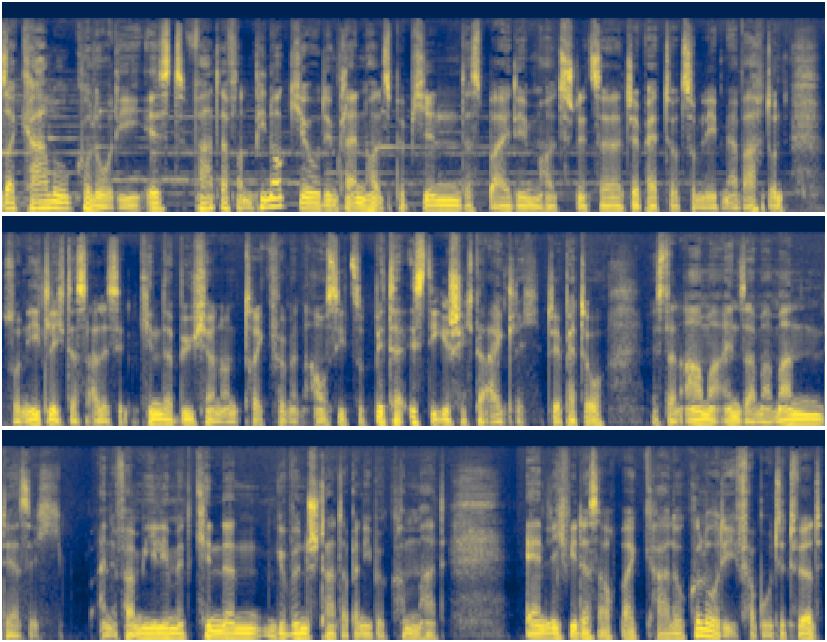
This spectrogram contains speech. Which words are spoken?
Unser Carlo Collodi ist Vater von Pinocchio, dem kleinen Holzpüppchen, das bei dem Holzschnitzer Geppetto zum Leben erwacht. Und so niedlich das alles in Kinderbüchern und Trickfilmen aussieht, so bitter ist die Geschichte eigentlich. Geppetto ist ein armer, einsamer Mann, der sich eine Familie mit Kindern gewünscht hat, aber nie bekommen hat. Ähnlich wie das auch bei Carlo Collodi vermutet wird,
